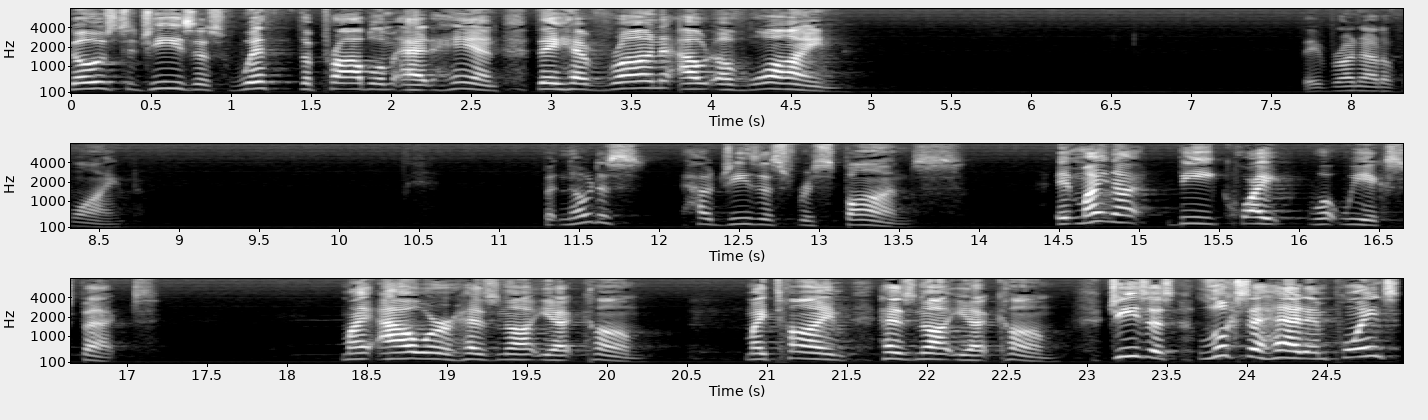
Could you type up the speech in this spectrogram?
Goes to Jesus with the problem at hand. They have run out of wine. They've run out of wine. But notice how Jesus responds. It might not be quite what we expect. My hour has not yet come. My time has not yet come. Jesus looks ahead and points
